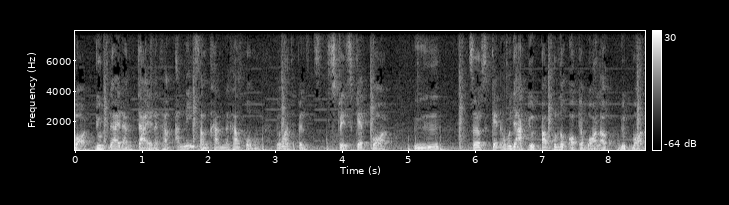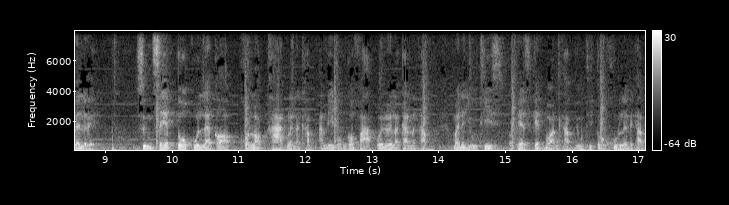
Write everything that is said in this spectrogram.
บอร์ดหยุดได้ดังใจนะครับ อันนี้สำคัญนะครับผมไม่ว่าจะเป็น street skateboard หรือเซิร์ฟสเก็ตถ้าคุณอยากหยุดปั๊บคุณต้องออกจากบอร์ดแล้วหยุดบอร์ดได้เลย ซึ่ง save ตัวคุณแล้วก็คนรอบข้างด้วยนะครับ อันนี้ผมก็ฝากไว้ด้วยแล้วกันนะครับ ไม่ได้อยู่ที่ประเภทสเก็ตบอร์ดนะครับอยู่ที่ตัวคุณเลยนะครับ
